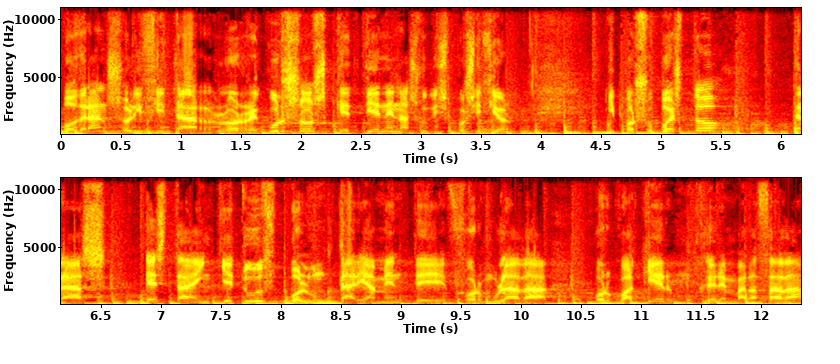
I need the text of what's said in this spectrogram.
podrán solicitar los recursos que tienen a su disposición. Y, por supuesto, tras esta inquietud voluntariamente formulada por cualquier mujer embarazada,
